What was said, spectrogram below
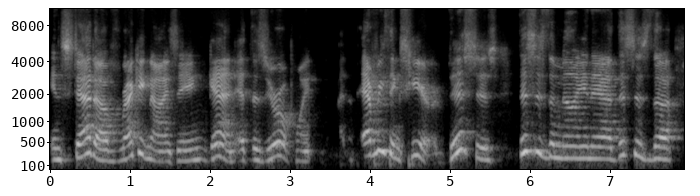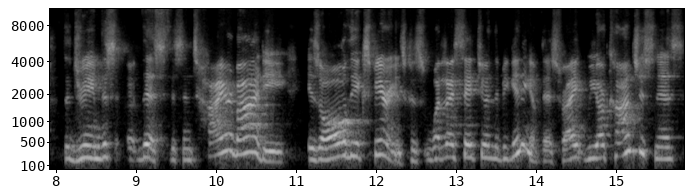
instead of recognizing again at the zero point everything's here. This is this is the millionaire. This is the the dream. This this this entire body is all the experience. Because what did i say to you in the beginning of this right? We are consciousness.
